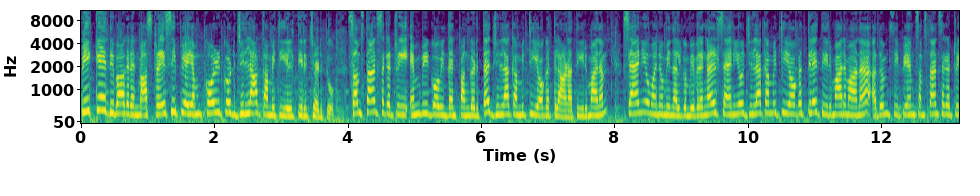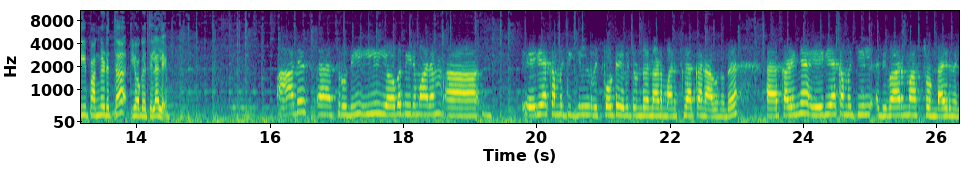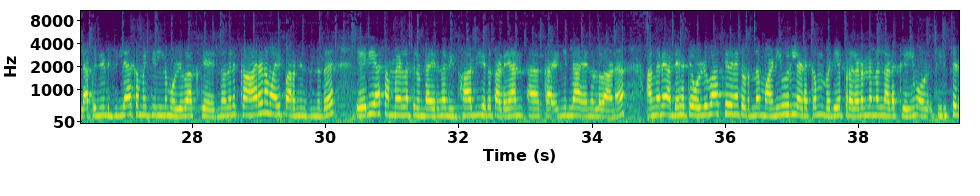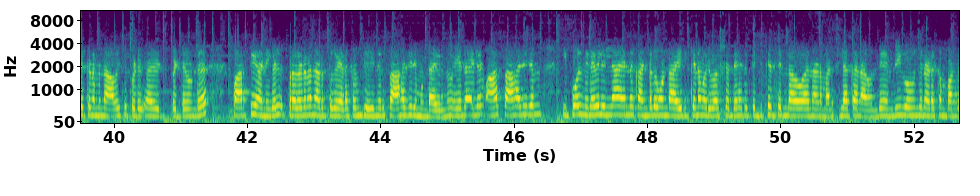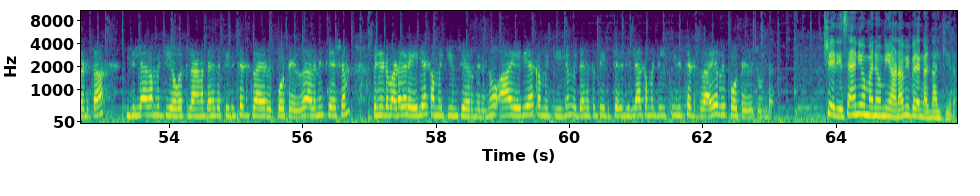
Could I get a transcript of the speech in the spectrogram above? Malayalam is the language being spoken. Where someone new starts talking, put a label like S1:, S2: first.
S1: P K Divakaran master A C P I M Kozhikode ജില്ലാ കമ്മിറ്റിയിൽ തിരിച്ചെടുത്തു. സംസ്ഥാന സെക്രട്ടറി എം വി ഗോവിന്ദൻ പങ്കെടുത്ത ജില്ലാ കമ്മിറ്റി യോഗത്തിലാണ് തീരുമാനം. സാനിയോ മനോമി നൽകും വിവരങ്ങൾ. സാനിയോ ജില്ലാ കമ്മിറ്റി യോഗത്തിലെ തീരുമാനമാണ്. അതും സി പി എം സംസ്ഥാന സെക്രട്ടറി പങ്കെടുത്ത യോഗത്തിൽ അല്ലേ
S2: അതെ ശ്രുതി ഈ യോഗ തീരുമാനം ഏരിയ കമ്മിറ്റിയിൽ റിപ്പോർട്ട് ചെയ്തിട്ടുണ്ട് എന്നാണ് മനസ്സിലാക്കാനാകുന്നത്. കഴിഞ്ഞ ഏരിയ കമ്മിറ്റിയിൽ ദിവാരൻ മാസ്റ്റർ ഉണ്ടായിരുന്നില്ല. പിന്നീട് ജില്ലാ കമ്മിറ്റിയിൽ നിന്നും ഒഴിവാക്കുകയായിരുന്നു. അതിന് കാരണമായി പറഞ്ഞിരുന്നത് ഏരിയ സമ്മേളനത്തിൽ ഉണ്ടായിരുന്ന വിഭാഗീയത തടയാൻ കഴിഞ്ഞില്ല എന്നുള്ളതാണ്. അങ്ങനെ അദ്ദേഹത്തെ ഒഴിവാക്കിയതിനെ തുടർന്ന് മണിയൂരിലടക്കം വലിയ പ്രകടനങ്ങൾ നടക്കുകയും തിരിച്ചെടുക്കണമെന്ന് ആവശ്യപ്പെട്ടുകൊണ്ട് പാർട്ടി അണികൾ പ്രകടനം നടത്തുകയടക്കം ചെയ്യുന്ന ഒരു സാഹചര്യം ഉണ്ടായിരുന്നു. ഏതായാലും ആ സാഹചര്യം ഇപ്പോൾ നിലവിലില്ല എന്ന് കണ്ടതുകൊണ്ടായിരിക്കണം ഒരുപക്ഷെ അദ്ദേഹത്തെ തിരിച്ചെടുത്തിട്ടുണ്ടാവുക എന്നാണ് മനസ്സിലാക്കാനാവുന്നത്. എം വി ഗോവിന്ദൻ അടക്കം പങ്കെടുത്ത ജില്ലാ കമ്മിറ്റി യോഗത്തിലാണ് അദ്ദേഹത്തെ തിരിച്ചെടുത്തതായി റിപ്പോർട്ട് ചെയ്തത്. അതിനുശേഷം പിന്നീട് വടകര ഏരിയ കമ്മിറ്റിയും ചേർന്നിരുന്നു. ആ ഏരിയ കമ്മിറ്റിയിലും ഇദ്ദേഹത്തെ ജില്ലാ കമ്മിറ്റിയിൽ തിരിച്ചെടുത്തതായി റിപ്പോർട്ട് ചെയ്തിട്ടുണ്ട്.
S1: ശരി സാനിയോ മനോമിയാണ് വിവരങ്ങൾ നൽകിയത്.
